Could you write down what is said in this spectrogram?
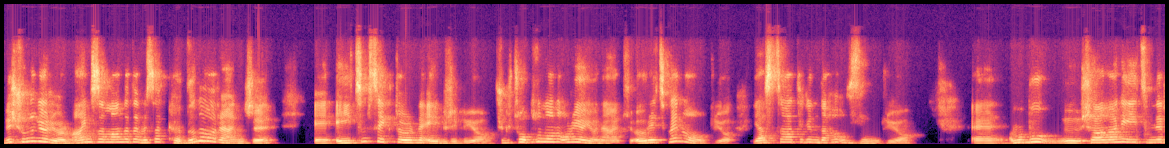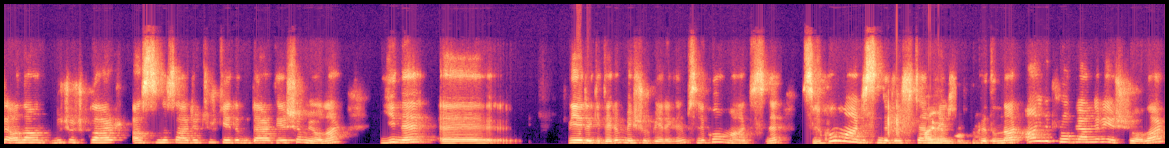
Ve şunu görüyorum aynı zamanda da mesela kadın öğrenci e, eğitim sektörüne evriliyor. Çünkü toplum onu oraya yöneltiyor. Öğretmen ol diyor. Yaz tatilin daha uzun diyor. Ee, ama bu e, şahane eğitimleri alan bu çocuklar aslında sadece Türkiye'de bu derdi yaşamıyorlar. Yine e, bir yere gidelim, meşhur bir yere gidelim, Silikon Vadisi'ne. Silikon Vadisi'nde de STEM mezunu kadınlar aynı problemleri yaşıyorlar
